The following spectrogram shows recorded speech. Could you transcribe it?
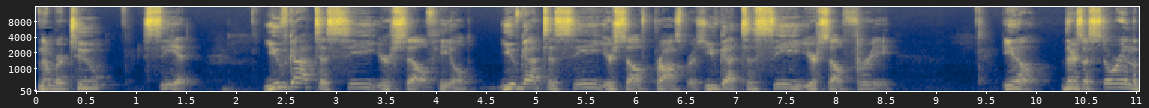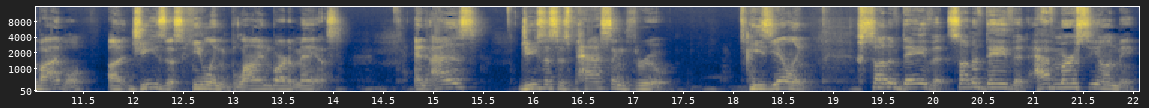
Number two, see it. You've got to see yourself healed. You've got to see yourself prosperous. You've got to see yourself free. You know, there's a story in the Bible, uh, Jesus healing blind Bartimaeus. And as Jesus is passing through, he's yelling, Son of David, Son of David, have mercy on me.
